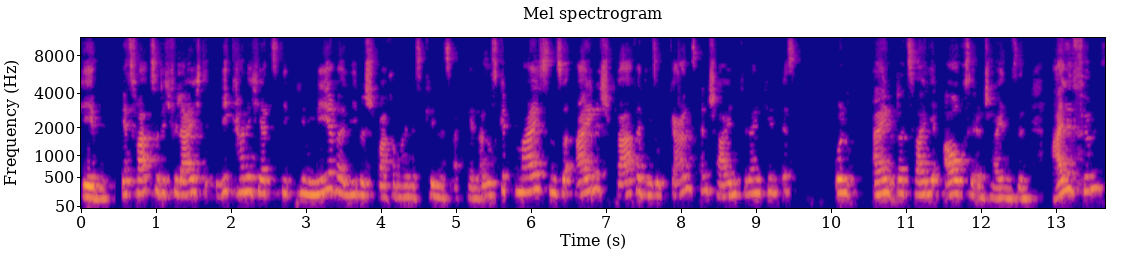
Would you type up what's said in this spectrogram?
geben. Jetzt fragst du dich vielleicht, wie kann ich jetzt die primäre Liebessprache meines Kindes erkennen? Also es gibt meistens so eine Sprache, die so ganz entscheidend für dein Kind ist und ein oder zwei, die auch sehr entscheidend sind. Alle fünf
